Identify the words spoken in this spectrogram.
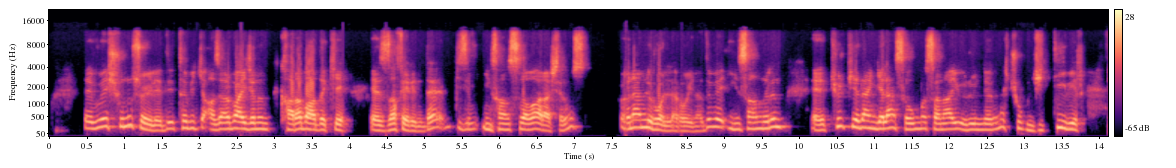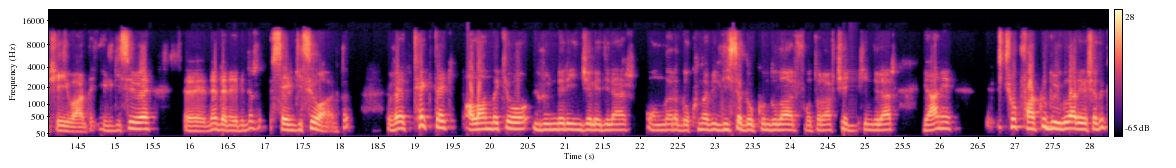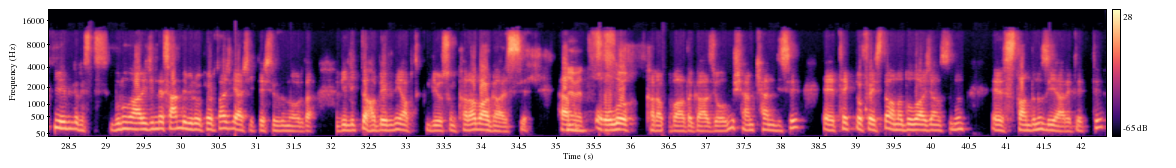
E, ve şunu söyledi, tabii ki Azerbaycan'ın Karabağ'daki e, zaferinde bizim insansız hava araçlarımız önemli roller oynadı ve insanların e, Türkiye'den gelen savunma sanayi ürünlerine çok ciddi bir şeyi vardı, ilgisi ve e, ne denebilir, sevgisi vardı. Ve tek tek alandaki o ürünleri incelediler, onlara dokunabildiyse dokundular, fotoğraf çekindiler. Yani çok farklı duygular yaşadık diyebiliriz. Bunun haricinde sen de bir röportaj gerçekleştirdin orada. Birlikte haberini yaptık biliyorsun Karabağ gazisi. Hem evet. oğlu Karabağ'da gazi olmuş hem kendisi e, Teknofest'te Anadolu Ajansı'nın e, standını ziyaret etti.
